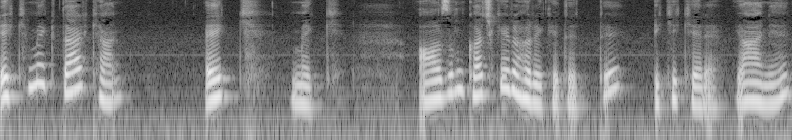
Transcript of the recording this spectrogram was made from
ekmek derken ekmek. Ağzım kaç kere hareket etti? İki kere. Yani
